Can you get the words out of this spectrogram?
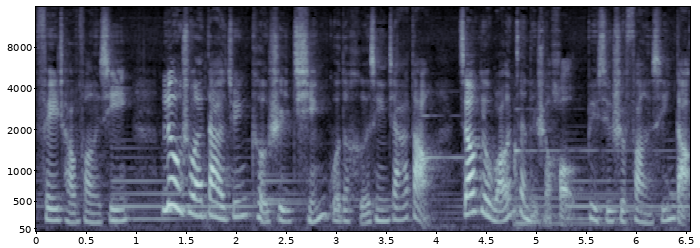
非常放心。六十万大军可是秦国的核心家当，交给王翦的时候必须是放心的。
